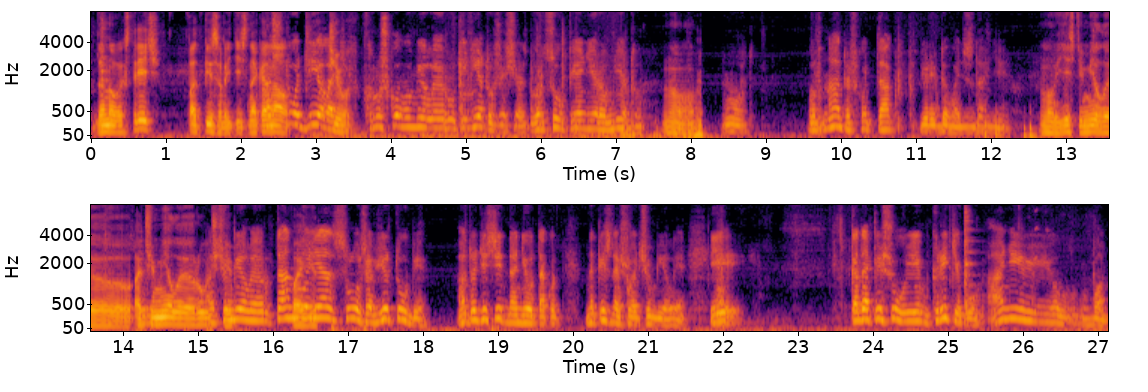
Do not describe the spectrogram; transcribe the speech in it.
До новых встреч. Подписывайтесь на А канал. что делать? Чего? Кружком умелые руки нет уже сейчас, дворцов пионеров нету. Ну, Вот. Вот надо ж хоть так передавать знания. ну, есть умелые, очумелые ручки. Очумелые руки. Да ну я, слушай, в Ютубе. А то действительно они вот так вот написано, что очумелые. И когда пишу им критику, они её в бан.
